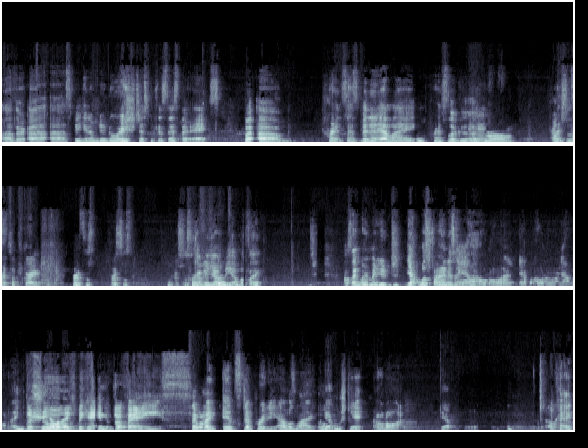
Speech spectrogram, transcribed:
other uh uh speaking of Nunoy's, just because that's their ex, but um Prince has been in LA. Prince look good, Mhm. girl. Prince, Prince is Prince looks great. Prince is Prince is Prince is kind of yummy. I was like, I was like, wait a minute, y'all was fine as hell. Hold on, y'all, hold on, y'all were like, The shoes like- became the face. they were like insta pretty. I was like, oh Yeah. shit, hold on. Yep. Okay.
